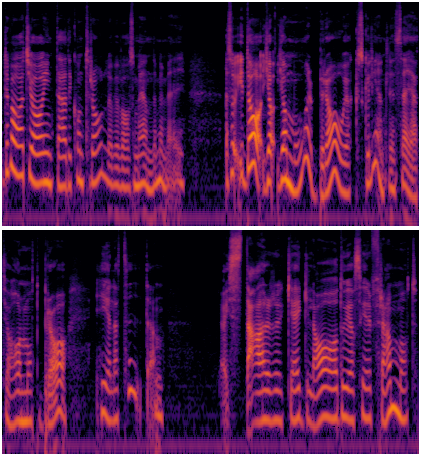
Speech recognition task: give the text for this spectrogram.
det var att jag inte hade kontroll över vad som hände med mig. Alltså idag, jag, jag mår bra och jag skulle egentligen säga att jag har mått bra hela tiden. Jag är stark, jag är glad och jag ser framåt.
